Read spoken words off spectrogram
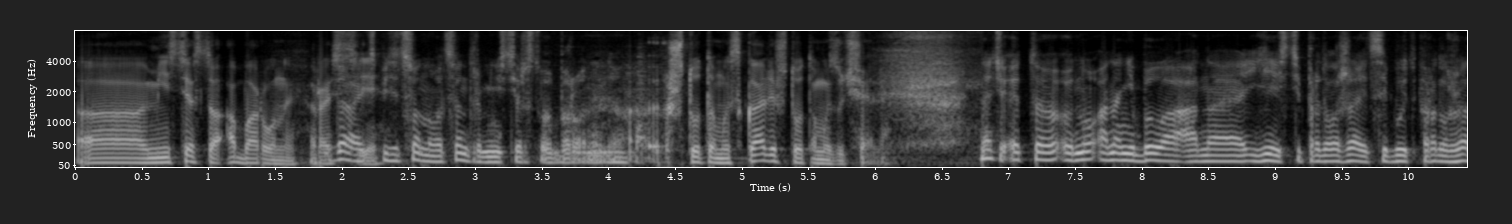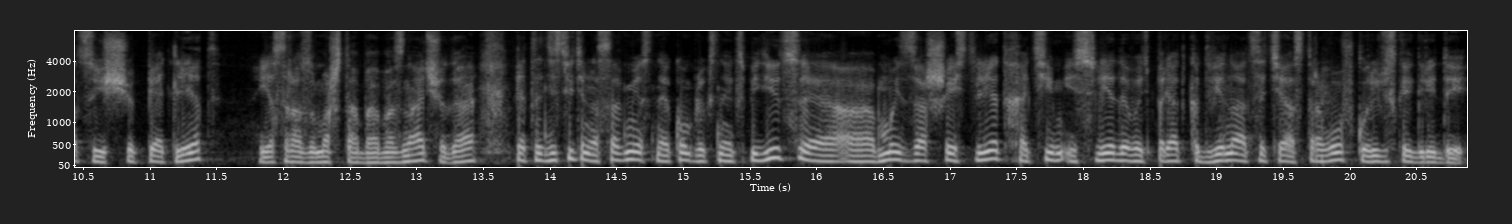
э, Министерства обороны России. Да, экспедиционного центра Министерства обороны, да. Что там искали, что там изучали? Знаете, это, ну, она не была, она есть и продолжается, и будет продолжаться еще пять лет я сразу масштабы обозначу, да, это действительно совместная комплексная экспедиция. А мы за 6 лет хотим исследовать порядка 12 островов Курильской гряды.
